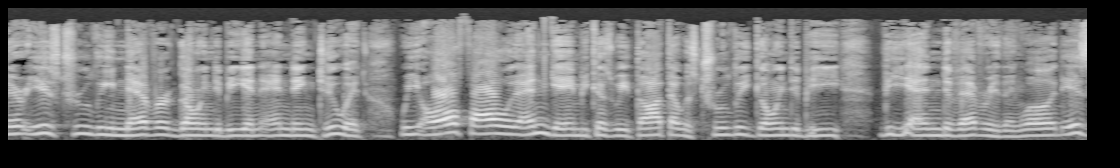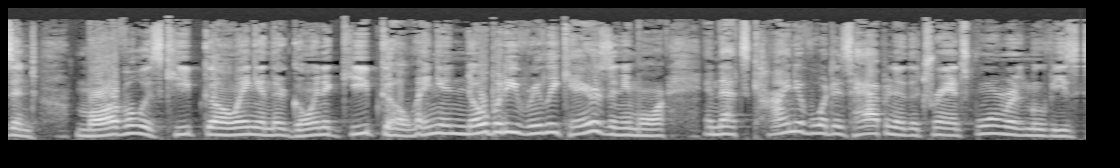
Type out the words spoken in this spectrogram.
there is truly never going to be an ending to it. We all followed Endgame because we thought that was truly going to be the end of everything. Well, it isn't. Marvel is keep going, and they're going to keep going and nobody really cares anymore. And that's kind of what has happened to the Transformers movies.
